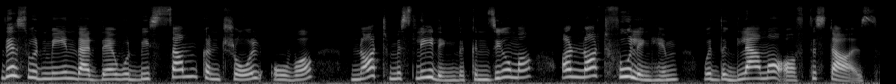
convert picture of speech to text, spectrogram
This would mean that there would be some control over not misleading the consumer or not fooling him with the glamour of the stars.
